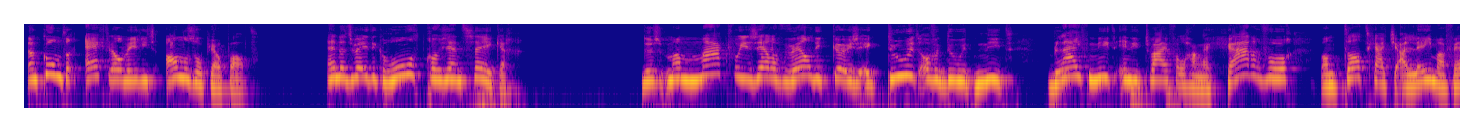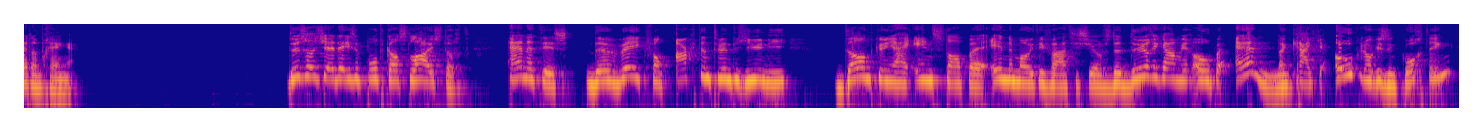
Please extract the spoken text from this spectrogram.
Dan komt er echt wel weer iets anders op jouw pad. En dat weet ik 100% zeker. Dus maar maak voor jezelf wel die keuze. Ik doe het of ik doe het niet. Blijf niet in die twijfel hangen. Ga ervoor. want dat gaat je alleen maar verder brengen. Dus als jij deze podcast luistert en het is de week van 28 juni, dan kun jij instappen in de motivatieservice. De deuren gaan weer open en dan krijg je ook nog eens een korting.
